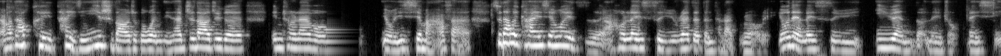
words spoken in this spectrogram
然后他可以，他已经意识到这个问题，他知道这个 interlevel 有一些麻烦，所以他会开一些位子，然后类似于 resident library，有点类似于医院的那种类型。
